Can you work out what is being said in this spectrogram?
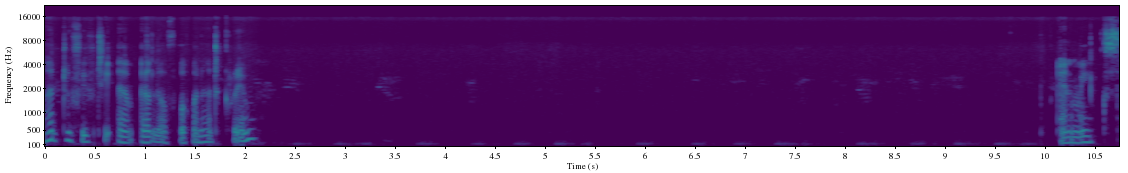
Add 250 ml of coconut cream. And mix.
